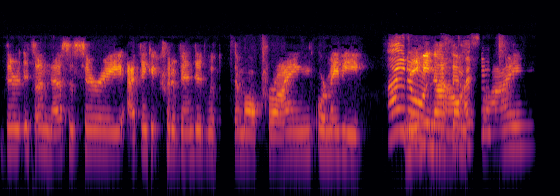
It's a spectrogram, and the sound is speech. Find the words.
there it's unnecessary. I think it could have ended with them all crying, or maybe I don't maybe not know. them I think crying.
